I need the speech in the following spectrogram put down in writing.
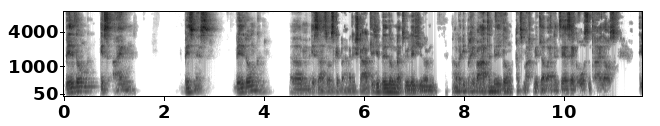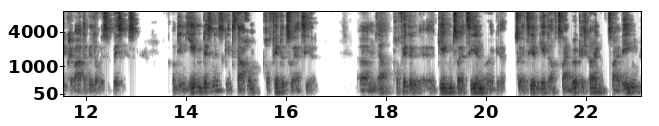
Bildung ist ein Business. Bildung ähm, ist also, es gibt einmal die staatliche Bildung natürlich, ähm, aber die private Bildung, das macht mittlerweile einen sehr, sehr großen Teil aus. Die private Bildung ist ein Business. Und in jedem Business geht es darum, Profite zu erzielen. Ähm, ja, Profite äh, geben zu erzielen oder zu erzielen geht auf zwei Möglichkeiten, zwei Wegen.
